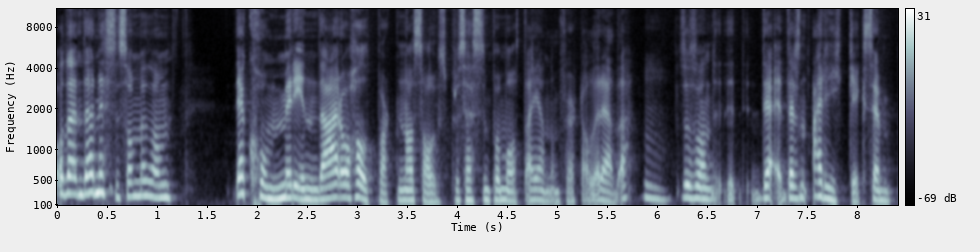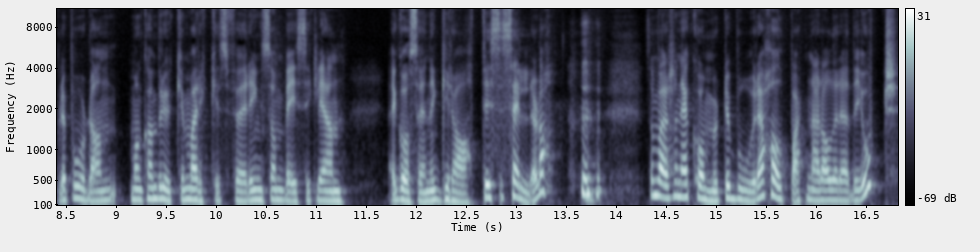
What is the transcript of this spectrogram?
Og det, det er nesten som en sånn Jeg kommer inn der, og halvparten av salgsprosessen på en måte er gjennomført allerede. Så sånn, det, det er sånn erkeeksempler på hvordan man kan bruke markedsføring som basically en jeg går så inn gratis selger, da. som bare sånn, Jeg kommer til bordet, halvparten er allerede gjort.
